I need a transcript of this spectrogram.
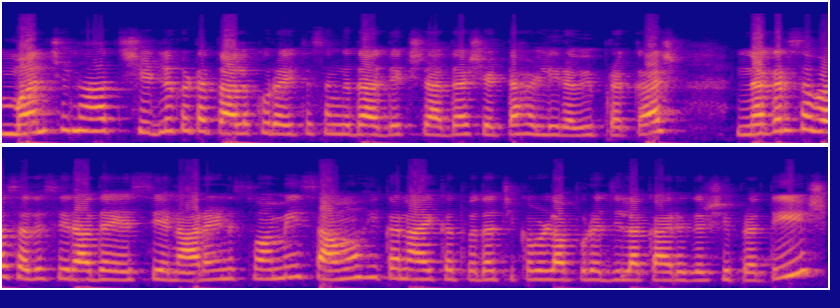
ಮಂಜುನಾಥ್, ಶಿಡ್ಲಘಟ್ಟ ತಾಲೂಕು ರೈತ ಸಂಘದ ಅಧ್ಯಕ್ಷರಾದ ಶೆಟ್ಟಹಳ್ಳಿ ರವಿಪ್ರಕಾಶ್, ನಗರಸಭಾ ಸದಸ್ಯರಾದ ಎಸ್ ಎ ನಾರಾಯಣಸ್ವಾಮಿ, ಸಾಮೂಹಿಕ ನಾಯಕತ್ವದ ಚಿಕ್ಕಬಳ್ಳಾಪುರ ಜಿಲ್ಲಾ ಕಾರ್ಯದರ್ಶಿ ಪ್ರತೀಶ್,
